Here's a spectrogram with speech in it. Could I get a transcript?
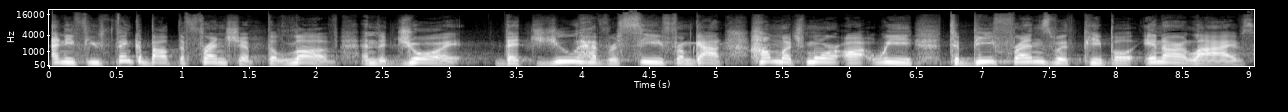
And if you think about the friendship, the love, and the joy that you have received from God, how much more ought we to be friends with people in our lives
